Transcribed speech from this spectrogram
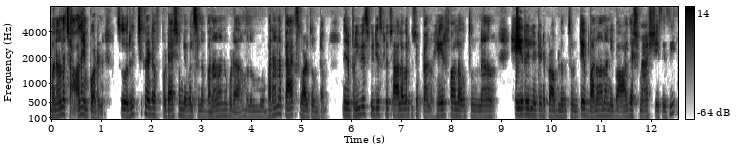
బనానా చాలా important. So rich kind of potassium levels ఉన్న బనానాను కూడా మనం బనానా ప్యాక్స్ వాడుతూ ఉంటాం. నేను ప్రీవియస్ వీడియోస్లో చాలా వరకు చెప్పాను హెయిర్ ఫాల్ అవుతున్నా హెయిర్ రిలేటెడ్ ప్రాబ్లమ్స్ ఉంటే బనానాని బాగా స్మాష్ చేసేసి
